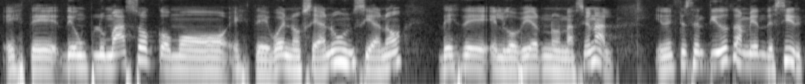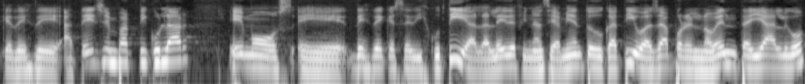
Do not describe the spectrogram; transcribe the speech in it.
este, de un plumazo como este, bueno se anuncia no desde el gobierno nacional. Y en este sentido también decir que desde ATECH en particular hemos eh, desde que se discutía la ley de financiamiento educativo allá por el 90 y algo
